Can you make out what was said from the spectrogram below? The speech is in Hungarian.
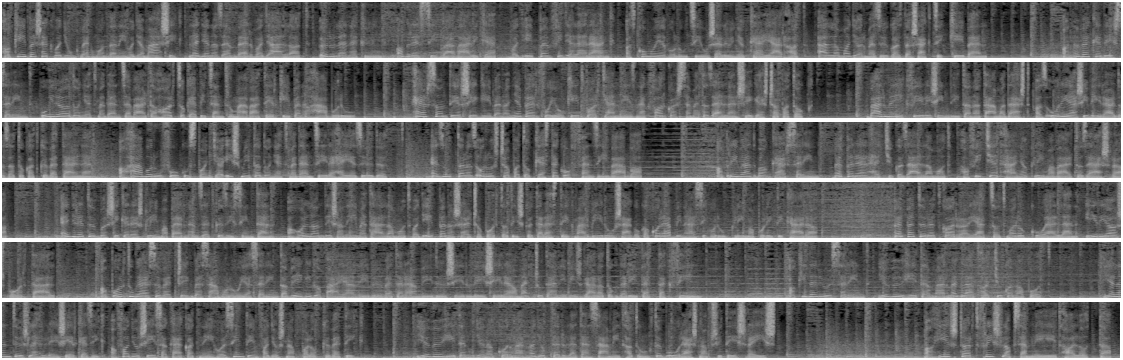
Ha képesek vagyunk megmondani, hogy a másik, legyen az ember vagy állat, örül-e nekünk, agresszívvá válik-e, vagy éppen figyel-e ránk, az komoly evolúciós előnyökkel járhat, áll a Magyar Mezőgazdaság cikkében. A növekedés szerint újra a Donyet medence vált a harcok epicentrumává térképen a háború. Herson térségében a Nyeper folyó két partján néznek farkas szemet az ellenséges csapatok. Bármelyik fél is indítana támadást, az óriási véráldozatokat követelne. A háború fókuszpontja ismét a Donyet medencére helyeződött. Ezúttal az orosz csapatok kezdtek offenzívába. A privát bankár szerint beperelhetjük az államot, ha fittyet hány a klímaváltozásra. Egyre több a sikeres klímaper nemzetközi szinten, a holland és a német államot vagy éppen a Shell csoportot is kötelezték már bíróságok a korábbinál szigorúbb klímapolitikára. Pepe törött karral játszott Marokkó ellen, írja a sportál. A Portugál Szövetség beszámolója szerint a végig a pályán lévő veteránvédő sérülésére a meccs vizsgálatok derítettek fényt. A kiderül szerint jövő héten már megláthatjuk a napot. Jelentős lehűlés érkezik, a fagyos éjszakákat néhol szintén fagyos nappalok követik. Jövő héten ugyanakkor már nagyobb területen számíthatunk több órás napsütésre is. A Hírstart friss lapszemléjét hallotta.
